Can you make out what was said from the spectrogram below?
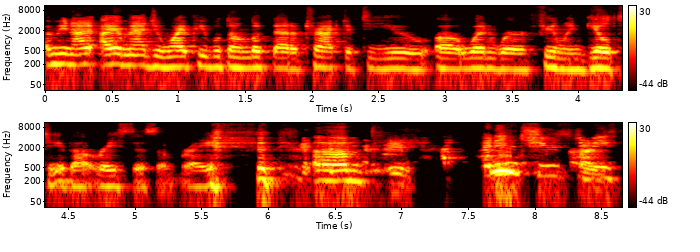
I mean, I, I imagine white people don't look that attractive to you uh, when we're feeling guilty about racism, right? um, I didn't choose to be,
